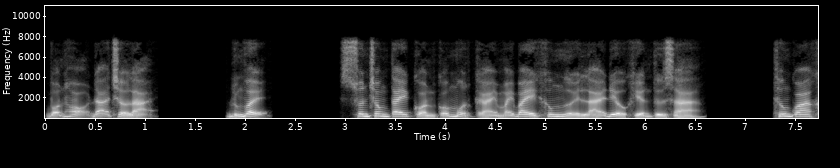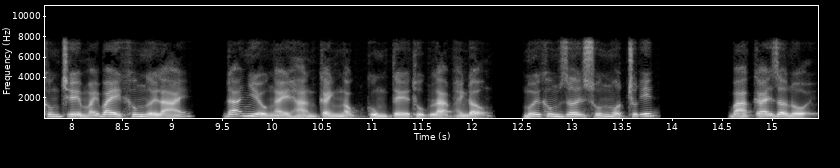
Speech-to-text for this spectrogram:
Bọn họ đã trở lại. Đúng vậy. Xuân trong tay còn có một cái máy bay không người lái điều khiển từ xa. Thông qua không chê máy bay không người lái, đã nhiều ngày hàn cảnh ngọc cùng tề Thục lạp hành động, mới không rơi xuống một chút ít. Ba cái giờ nội,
